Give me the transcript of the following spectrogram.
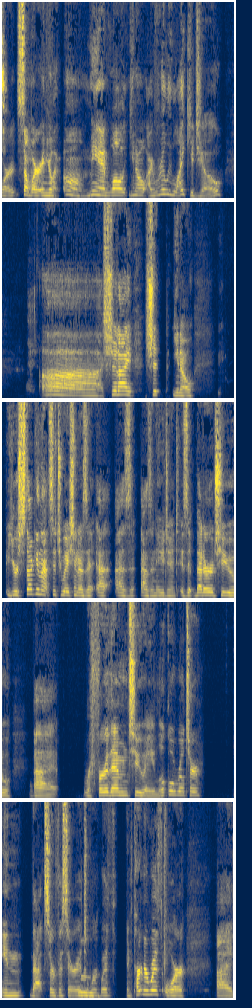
or somewhere, and you're like, oh man, well, you know, I really like you, Joe. Uh, should I, should, you know, you're stuck in that situation as a, as, as an agent. Is it better to, uh, refer them to a local realtor in that service area mm. to work with and partner with, or, uh,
